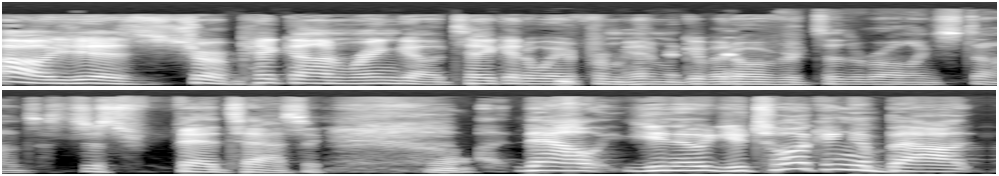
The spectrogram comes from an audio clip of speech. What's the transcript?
Oh yeah, sure. Pick on Ringo, take it away from him, and give it over to the Rolling Stones. It's just fantastic. Yeah. Now, you know, you're talking about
